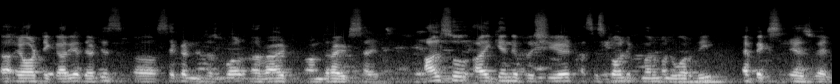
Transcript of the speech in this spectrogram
uh, aortic area that is uh, second interval uh, right on the right side. Also, I can appreciate a systolic murmur over the apex as well.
